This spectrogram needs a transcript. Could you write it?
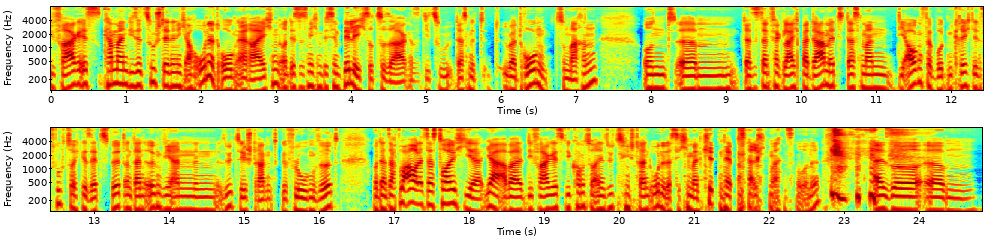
die Frage ist, kann man diese Zustände nicht auch ohne Drogen erreichen und ist es nicht ein bisschen billig sozusagen, also die zu, das mit über Drogen zu machen? Und ähm, das ist dann vergleichbar damit, dass man die Augen verbunden kriegt, in ein Flugzeug gesetzt wird und dann irgendwie an einen Südseestrand geflogen wird und dann sagt, wow, das ist das toll hier. Ja, aber die Frage ist, wie kommst du an den Südseestrand, ohne dass sich jemand kidnappt, sag ich mal so, ne? Also, ähm,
